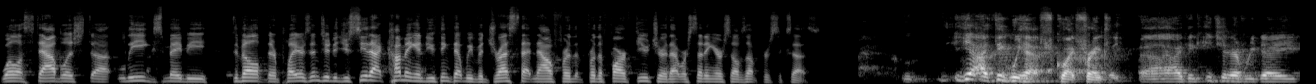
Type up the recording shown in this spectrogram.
well established uh, leagues maybe develop their players into. Did you see that coming, and do you think that we've addressed that now for the for the far future that we're setting ourselves up for success? Yeah, I think we have, quite frankly. Uh, I think each and every day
